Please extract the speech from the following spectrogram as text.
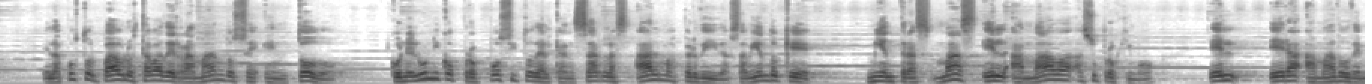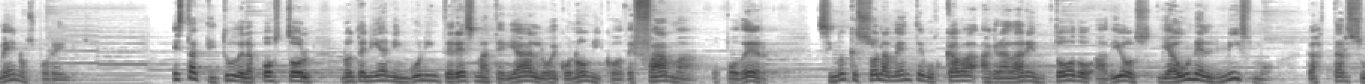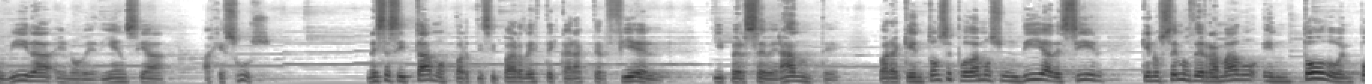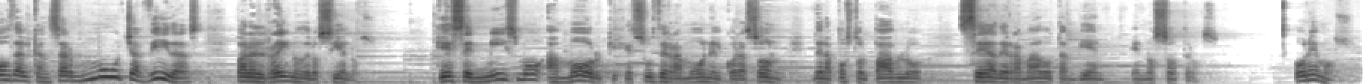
el apóstol Pablo estaba derramándose en todo con el único propósito de alcanzar las almas perdidas, sabiendo que mientras más él amaba a su prójimo, él era amado de menos por ellos. Esta actitud del apóstol no tenía ningún interés material o económico, de fama o poder, sino que solamente buscaba agradar en todo a Dios y aún él mismo gastar su vida en obediencia a Jesús. Necesitamos participar de este carácter fiel y perseverante para que entonces podamos un día decir que nos hemos derramado en todo en pos de alcanzar muchas vidas para el reino de los cielos que ese mismo amor que Jesús derramó en el corazón del apóstol Pablo sea derramado también en nosotros. Oremos.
